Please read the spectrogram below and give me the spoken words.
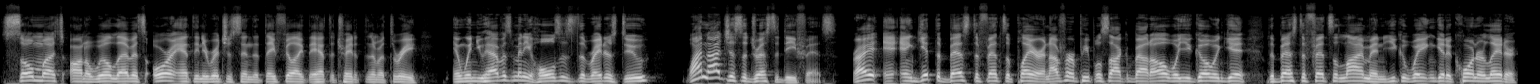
so much on a Will Levis or Anthony Richardson that they feel like they have to trade at the number three. And when you have as many holes as the Raiders do, why not just address the defense, right? And, and, get the best defensive player. And I've heard people talk about, oh, well, you go and get the best defensive lineman. You could wait and get a corner later.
